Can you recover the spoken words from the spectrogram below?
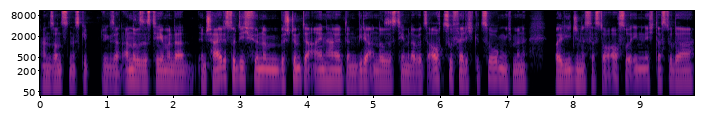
ansonsten, es gibt, wie gesagt, andere Systeme, da entscheidest du dich für eine bestimmte Einheit, dann wieder andere Systeme, da wird es auch zufällig gezogen. Ich meine, bei Legion ist das doch auch so ähnlich, dass du da,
